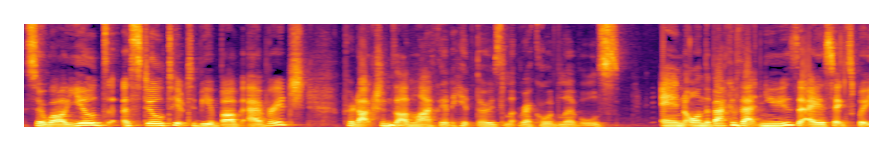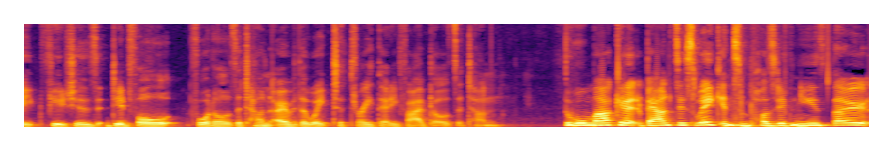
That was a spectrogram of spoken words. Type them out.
So while yields are still tipped to be above average, production's unlikely to hit those record levels. And on the back of that news, the ASX wheat futures did fall $4 a tonne over the week to $335 a tonne. The wool market bounced this week in some positive news though.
